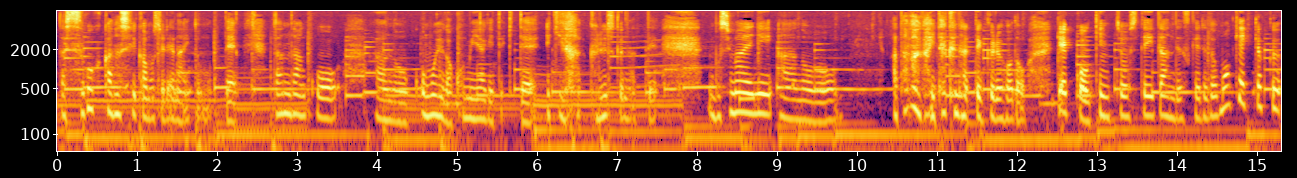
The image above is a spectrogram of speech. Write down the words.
私すごく悲しいかもしれないと思ってだんだんこうあの思いがこみ上げてきて息が苦しくなってもうしまいにあの頭が痛くなってくるほど結構緊張していたんですけれども結局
